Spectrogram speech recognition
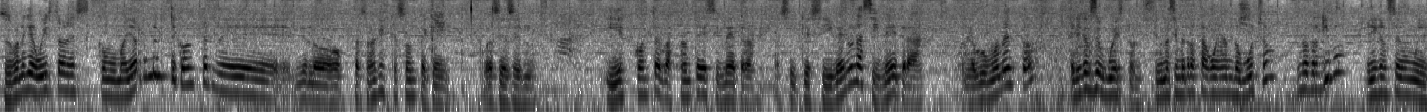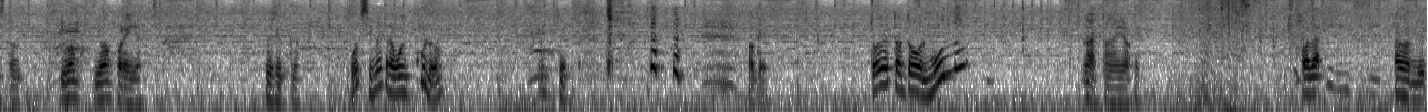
Se supone que Winston es como mayormente counter de, de los personajes que son pequeños, por así decirlo. y es contra bastante de Simetra. Así que si ven una Simetra en algún momento, elíjanse un Winston. Si una Simetra está jugando mucho en otro equipo, elíjanse un Winston. Y van, y van por ella. Muy simple. Uy, Simetra, buen culo. Ok. ¿Dónde está todo el mundo? Ah, están ahí, ok. Hola. A dormir.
